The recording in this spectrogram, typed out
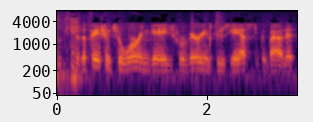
Okay. The patients who were engaged were very enthusiastic about it,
